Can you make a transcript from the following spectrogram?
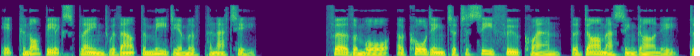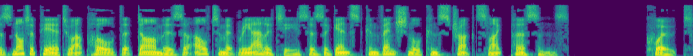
it cannot be explained without the medium of panati. Furthermore, according to Tse fu Kuan, the Dhammasangani, does not appear to uphold that dharmas are ultimate realities as against conventional constructs like persons. Quote,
